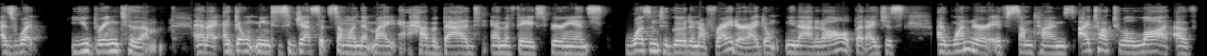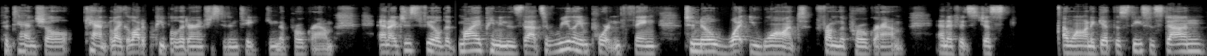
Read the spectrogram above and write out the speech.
as what you bring to them. And I, I, don't mean to suggest that someone that might have a bad MFA experience wasn't a good enough writer i don't mean that at all but i just i wonder if sometimes i talk to a lot of potential can like a lot of people that are interested in taking the program and i just feel that my opinion is that's a really important thing to know what you want from the program and if it's just I want to get this thesis done.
